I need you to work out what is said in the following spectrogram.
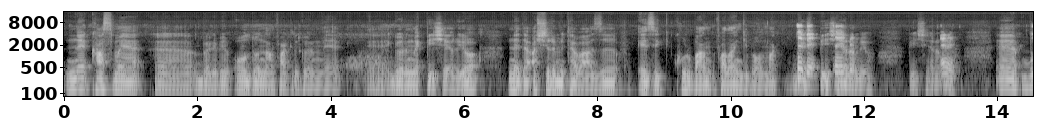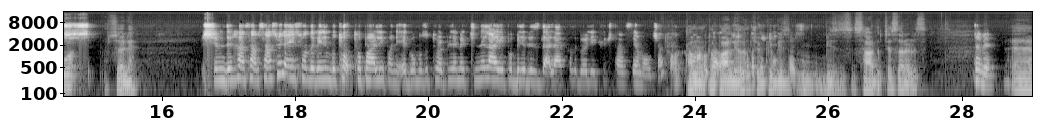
ne kasmaya e, böyle bir olduğundan farklı görünmeye e, görünmek bir işe yarıyor. Ne de aşırı mütevazı, ezik, kurban falan gibi olmak bir, Tabii, bir işe tabii. yaramıyor. Bir işe yaramıyor. Evet. Ee, bu söyle. Şimdi ha, sen, sen söyle en sonunda benim bu to- toparlayıp hani egomuzu törpülemek için neler yapabilirizle alakalı böyle 2-3 tavsiyem olacak. On- Tamam da toparlayalım kapatırken çünkü biz yaparız. biz sardıkça sararız. Tabii. Ee,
